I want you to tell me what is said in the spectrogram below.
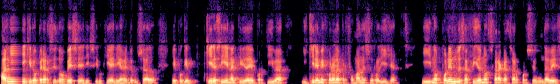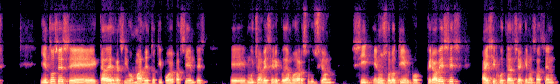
alguien que quiere operarse dos veces de cirugía de ligamento cruzado es porque quiere seguir en la actividad deportiva y quiere mejorar la performance de su rodilla, y nos ponen un desafío no fracasar por segunda vez. Y entonces eh, cada vez recibimos más de estos tipos de pacientes, eh, muchas veces les podemos dar solución sin, en un solo tiempo, pero a veces hay circunstancias que nos hacen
